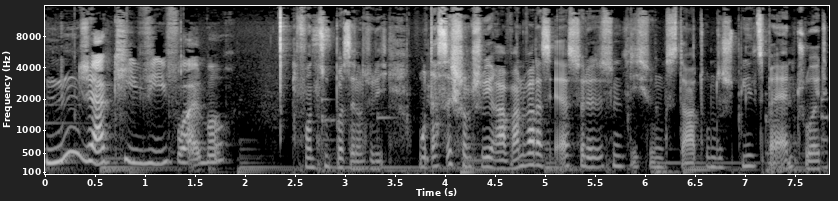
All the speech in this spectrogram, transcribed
Ninja Kiwi vor allem auch. Von Supercell natürlich. Oh, das ist schon schwerer. Wann war das erste Veröffentlichungsdatum des Spiels bei Android?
